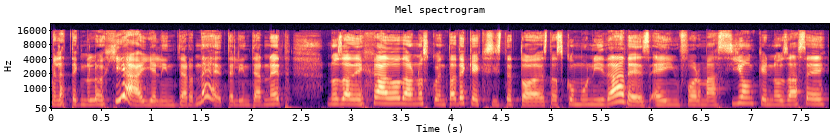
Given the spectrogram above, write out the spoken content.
la tecnología y el Internet. El Internet nos ha dejado darnos cuenta de que existe todas estas comunidades e información que nos hace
